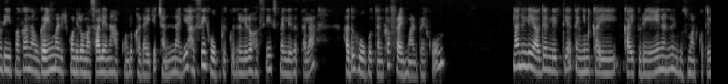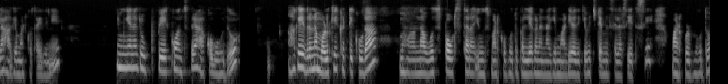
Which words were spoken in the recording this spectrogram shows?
ನೋಡಿ, ಇವಾಗ ನಾವು ಗ್ರೈಂಡ್ ಮಾಡಿ ಇಟ್ಕೊಂಡಿರೋ ಮಸಾಲೆನ ಹಾಕೊಂಡು ಕಡಾಯಿಗೆ ಚೆನ್ನಾಗಿ ಹಸಿ ಹೋಗಬೇಕು. ಇದರಲ್ಲಿರೋ ಹಸಿ ಸ್ಮೆಲ್ ಇರುತ್ತಲ್ಲ, ಅದು ಹೋಗೋ ತನಕ ಫ್ರೈ ಮಾಡಬೇಕು. ನಾನಿಲ್ಲಿ ಯಾವುದೇ ರೀತಿಯ ತೆಂಗಿನಕಾಯಿ, ಕಾಯಿ ತುರಿ ಏನನ್ನು ಯೂಸ್ ಮಾಡ್ಕೋತಿಲ್ಲ, ಹಾಗೆ ಮಾಡ್ಕೋತಾ ಇದ್ದೀನಿ. ನಿಮ್ಗೇನಾದರೂ ಉಪ್ಪು ಬೇಕು ಅನಿಸಿದ್ರೆ ಹಾಕೋಬಹುದು. ಹಾಗೆ ಇದನ್ನು ಮೊಳಕೆ ಕಟ್ಟಿ ಕೂಡ ನಾವು ಸ್ಪೌಟ್ಸ್ ಥರ ಯೂಸ್ ಮಾಡ್ಕೋಬೋದು. ಪಲ್ಯಗಳನ್ನಾಗಿ ಮಾಡಿ ಅದಕ್ಕೆ ವೆಜಿಟೇಬಲ್ಸ್ ಎಲ್ಲ ಸೇರಿಸಿ ಮಾಡ್ಕೊಳ್ಬೋದು.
